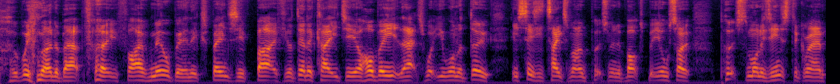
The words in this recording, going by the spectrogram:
we moan about 35 mil being expensive, but if you're dedicated to your hobby, that's what you want to do. He says he takes them home, puts them in a box, but he also puts them on his Instagram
